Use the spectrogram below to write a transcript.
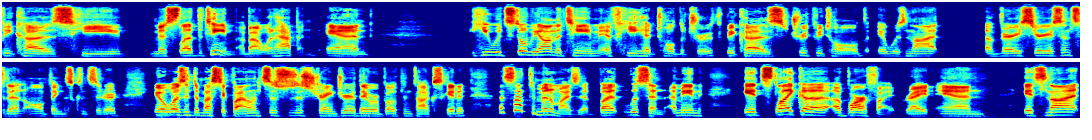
because he misled the team about what happened, and. He would still be on the team if he had told the truth because truth be told it was not a very serious incident, all things considered. You know, it wasn't domestic violence. This was a stranger. They were both intoxicated. That's not to minimize it, but listen, I mean, it's like a, a bar fight, right? And it's not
